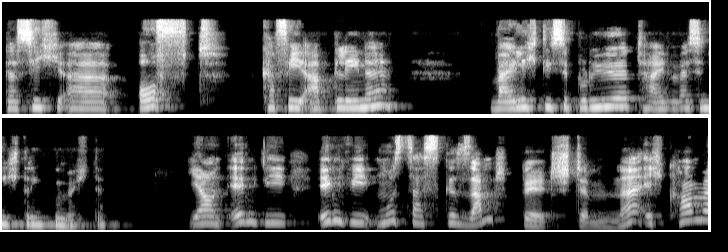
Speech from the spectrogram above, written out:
dass ich äh, oft Kaffee ablehne, weil ich diese Brühe teilweise nicht trinken möchte. Ja, und irgendwie, irgendwie muss das Gesamtbild stimmen. Ne? Ich komme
